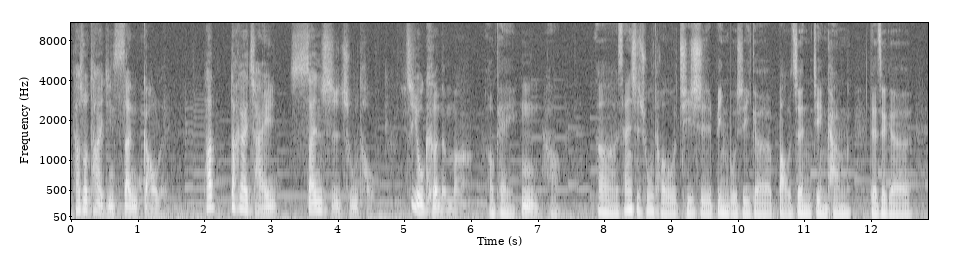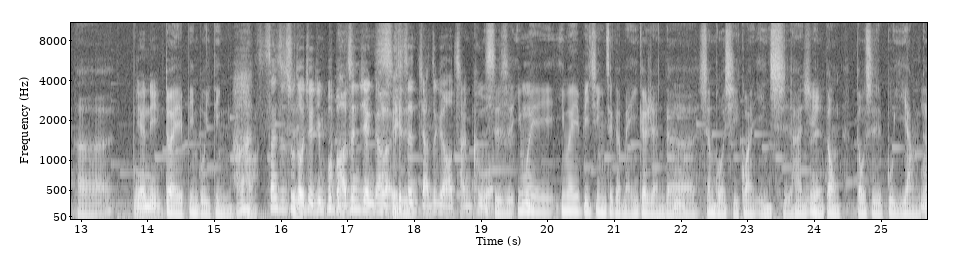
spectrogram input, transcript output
他说他已经三高了，他大概才三十出头，这有可能吗？OK，嗯，好，呃，三十出头其实并不是一个保证健康的这个呃。年龄对，并不一定啊，三十出头就已经不保证健康了。医生讲这个好残酷哦。是是，因为、嗯、因为毕竟这个每一个人的生活习惯、饮食和运动都是不一样的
